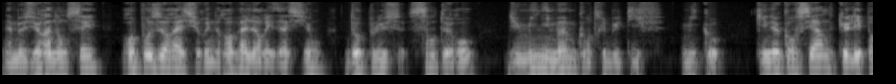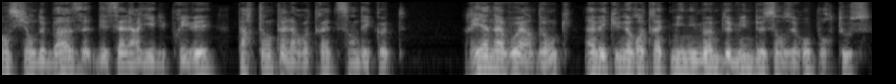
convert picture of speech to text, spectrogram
La mesure annoncée reposerait sur une revalorisation d'au plus 100 euros du minimum contributif (MICO), qui ne concerne que les pensions de base des salariés du privé partant à la retraite sans décote. Rien à voir donc avec une retraite minimum de 1200 euros pour tous,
